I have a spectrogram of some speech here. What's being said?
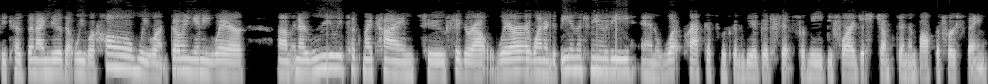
because then I knew that we were home, we weren't going anywhere. Um, and I really took my time to figure out where I wanted to be in the community and what practice was going to be a good fit for me before I just jumped in and bought the first thing.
